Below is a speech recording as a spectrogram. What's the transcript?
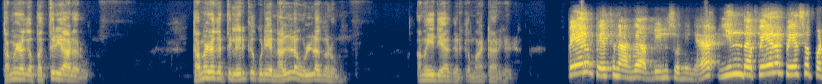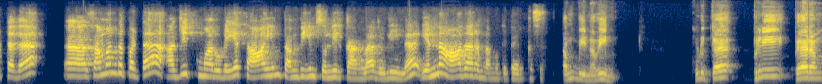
தமிழக பத்திரிகையாளரும் தமிழகத்தில் இருக்கக்கூடிய நல்ல உள்ளங்களும் அமைதியாக இருக்க மாட்டார்கள். பேரம் பேசினாங்க அப்படின்னு சொன்னீங்க. இந்த பேரம் பேசப்பட்டத சம்பந்தப்பட்ட அஜித் குமாருடைய தாயும் தம்பியும் சொல்லியிருக்காங்களா வெளியில? என்ன ஆதாரம் நம்ம கிட்ட இருக்கு சார் தம்பி நவீன் கொடுத்த ப்ரீ பேரம்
